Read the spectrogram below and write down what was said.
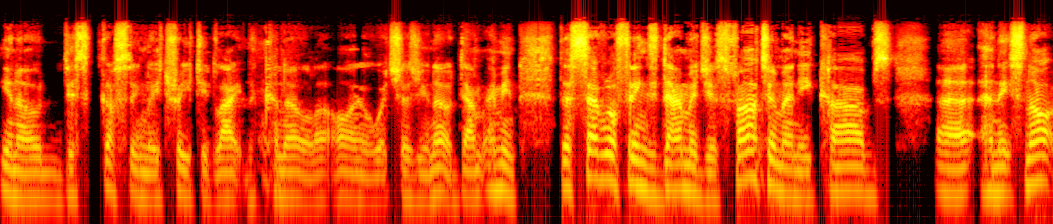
you know, disgustingly treated like the canola oil, which, as you know, dam- I mean, there's several things damages far too many carbs, uh, and it's not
